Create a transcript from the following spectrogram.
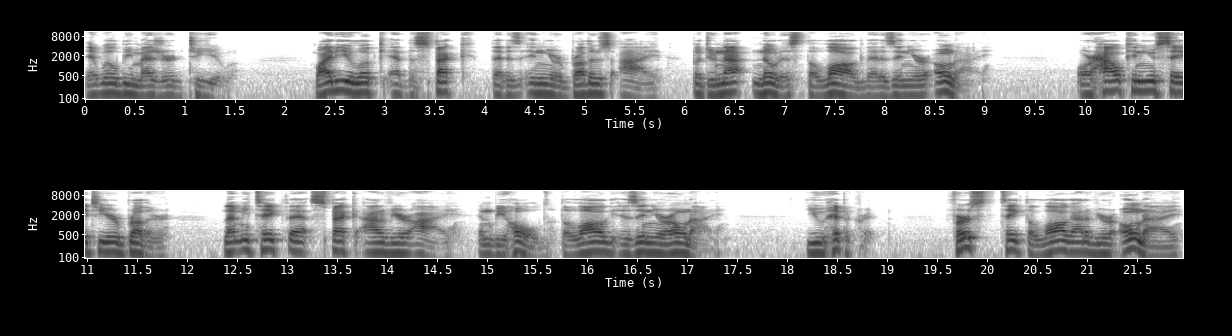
it will be measured to you. Why do you look at the speck that is in your brother's eye, but do not notice the log that is in your own eye? Or how can you say to your brother, Let me take that speck out of your eye, and behold, the log is in your own eye? You hypocrite! First take the log out of your own eye,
